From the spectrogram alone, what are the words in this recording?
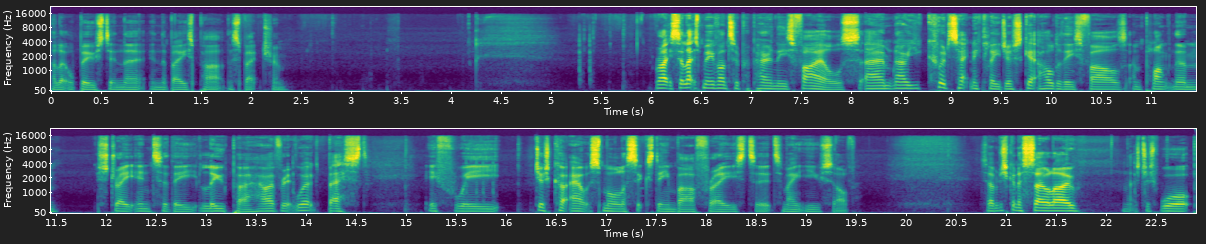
a little boost in the in the bass part of the spectrum Right, so let's move on to preparing these files. Um, now you could technically just get hold of these files and plonk them straight into the looper. However, it works best if we just cut out smaller 16 bar phrase to, to make use of. So I'm just going to solo, let's just warp.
